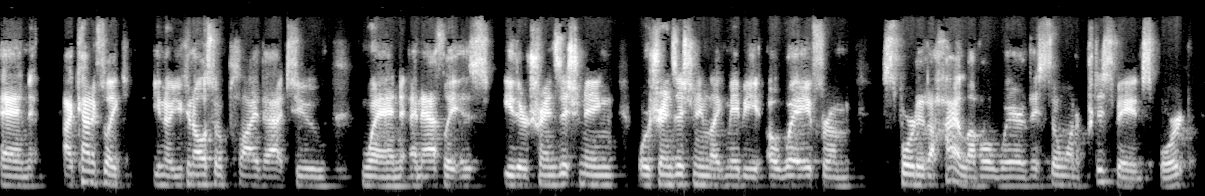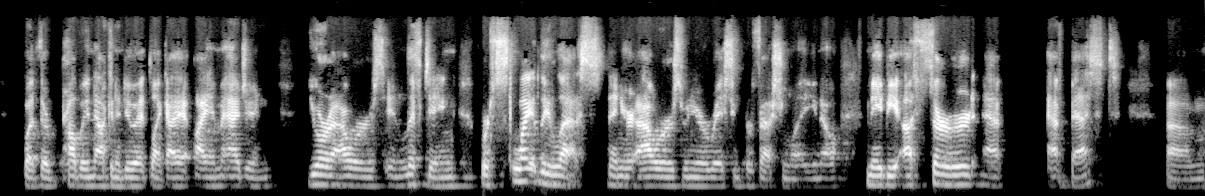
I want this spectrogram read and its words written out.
and I kind of feel like, you know, you can also apply that to when an athlete is either transitioning or transitioning like maybe away from sport at a high level where they still want to participate in sport, but they're probably not going to do it. Like I, I imagine your hours in lifting were slightly less than your hours when you're racing professionally you know maybe a third at at best um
